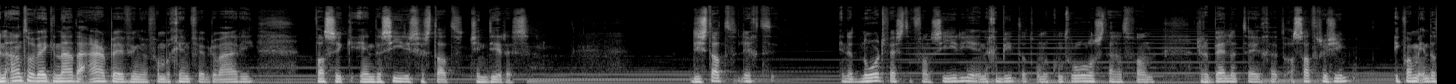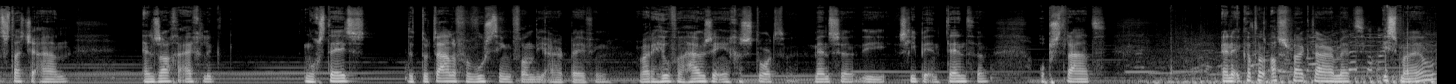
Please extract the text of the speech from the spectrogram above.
Een aantal weken na de aardbevingen van begin februari was ik in de Syrische stad Jindiris. Die stad ligt in het noordwesten van Syrië, in een gebied dat onder controle staat van rebellen tegen het Assad-regime. Ik kwam in dat stadje aan en zag eigenlijk nog steeds de totale verwoesting van die aardbeving. Er waren heel veel huizen ingestort, mensen die sliepen in tenten, op straat. En ik had een afspraak daar met Ismail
